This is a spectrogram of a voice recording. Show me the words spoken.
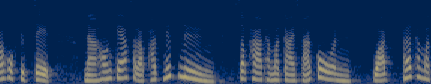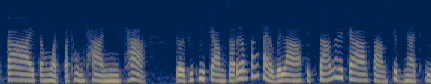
2567 ณห้องแก้วสารพัดนึกหนึ่ง สภาธรรมกายสากล วัดพระธรรมกายจังหวัดปทุมธานีค่ะ โดยพิธีกรรมจะเริ่มตั้งแต่เวลา 13นาฬิกา30 นาที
